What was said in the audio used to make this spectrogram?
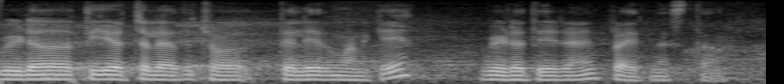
వీడియో తీయొచ్చలేదు చూ తెలియదు మనకి. వీడియో తీయడానికి ప్రయత్నిస్తాను.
